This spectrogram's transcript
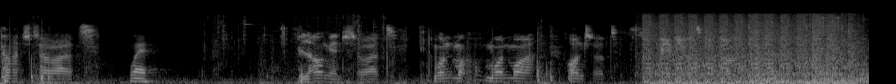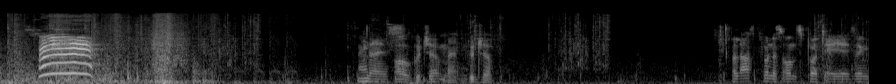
Punch short. Where? Long and short. One more, one more on shot. Maybe also long. Ah! Nice. Nice. Oh, good job, man. Good job. The last one is on spot A, I think.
